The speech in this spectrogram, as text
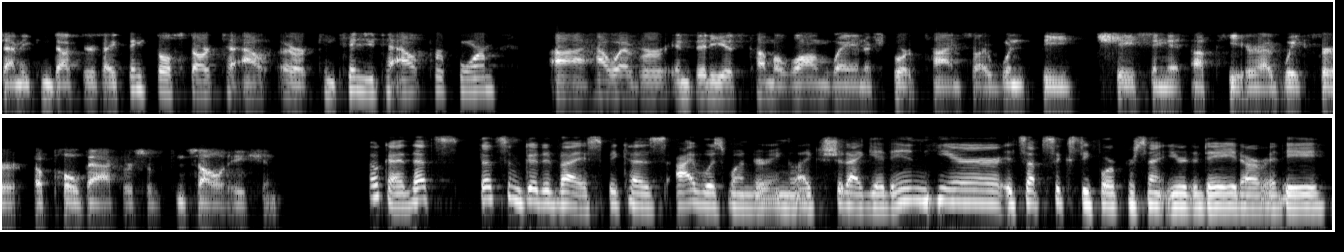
semiconductors. I think they'll start to out or continue to outperform. Uh, however, NVIDIA's come a long way in a short time, so I wouldn't be chasing it up here. I'd wait for a pullback or some consolidation. Okay, that's that's some good advice because I was wondering like should I get in here? It's up 64% year to date already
